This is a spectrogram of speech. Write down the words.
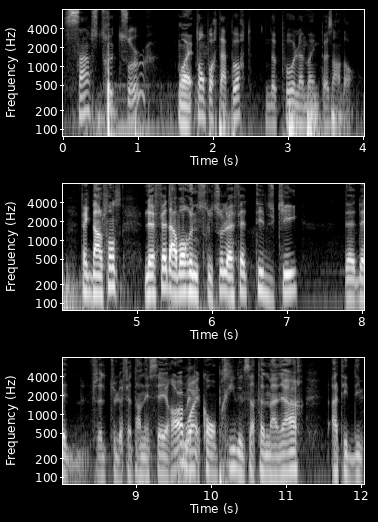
sans structure, Ouais. ton porte-à-porte n'a pas le même pesant d'or. Fait que dans le fond, le fait d'avoir une structure, le fait de t'éduquer, de, de- tu l'as fait en essai-erreur, mais Ouais. t'as compris d'une certaine manière, à, tes dé-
